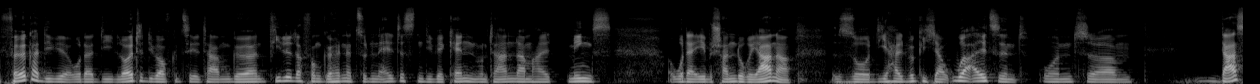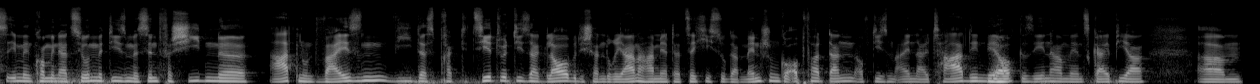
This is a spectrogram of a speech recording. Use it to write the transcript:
Völker, die wir oder die Leute, die wir aufgezählt haben, gehören, viele davon gehören ja zu den ältesten, die wir kennen, unter anderem halt Minks oder eben Chandorianer, so, die halt wirklich ja uralt sind. Und ähm, das eben in Kombination mit diesem, es sind verschiedene Arten und Weisen, wie das praktiziert wird, dieser Glaube. Die Chandorianer haben ja tatsächlich sogar Menschen geopfert dann auf diesem einen Altar, den wir Ja. auch gesehen haben während Skype ja. Ähm,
